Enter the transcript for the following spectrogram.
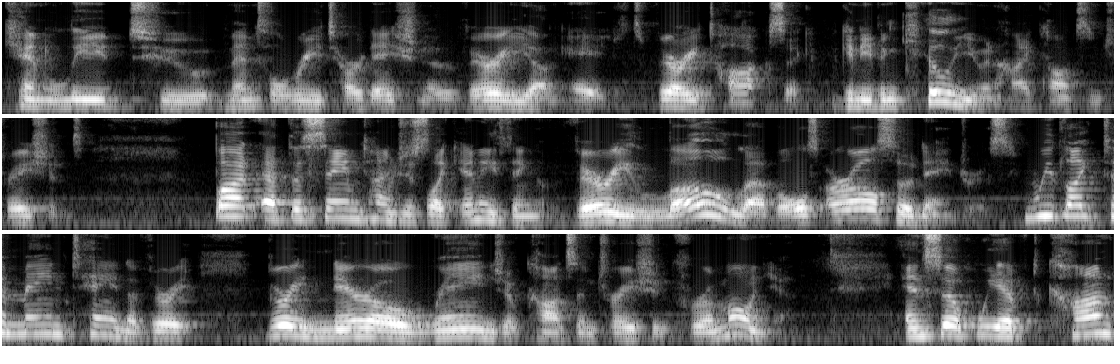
can lead to mental retardation at a very young age. It's very toxic. It can even kill you in high concentrations. But at the same time, just like anything, very low levels are also dangerous. We'd like to maintain a very, very narrow range of concentration for ammonia. And so if we have con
